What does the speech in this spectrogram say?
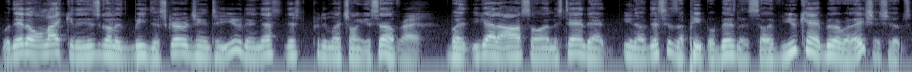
well they don't like it and it's gonna be discouraging to you, then that's that's pretty much on yourself. Right. But you gotta also understand that you know this is a people business. So if you can't build relationships,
